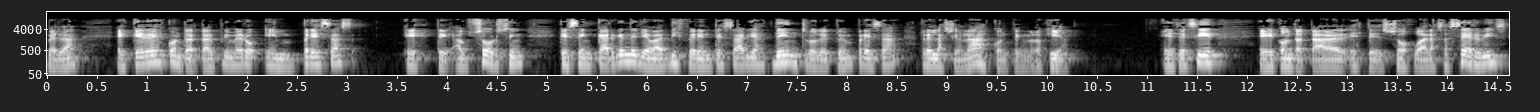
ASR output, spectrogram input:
¿verdad? Es que debes contratar primero empresas este, outsourcing que se encarguen de llevar diferentes áreas dentro de tu empresa relacionadas con tecnología. Es decir, eh, contratar este, software as a service,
